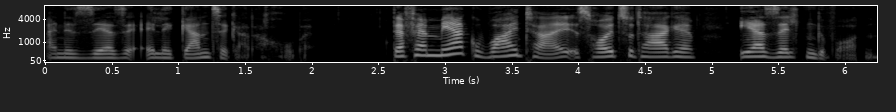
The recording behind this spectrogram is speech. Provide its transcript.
eine sehr, sehr elegante Garderobe. Der Vermerk White Tie ist heutzutage eher selten geworden,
